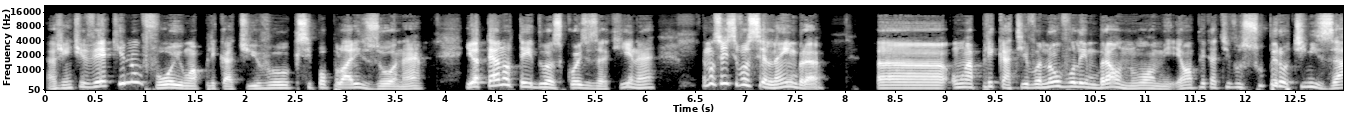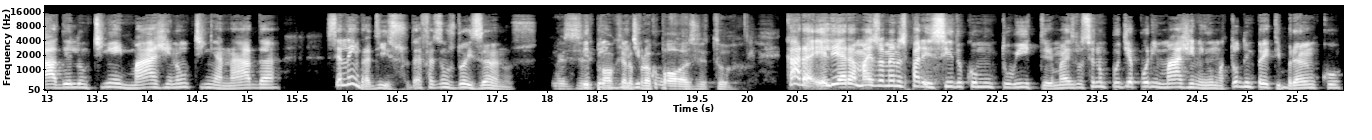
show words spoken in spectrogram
a gente vê que não foi um aplicativo que se popularizou, né? E eu até anotei duas coisas aqui, né? Eu não sei se você lembra Uh, um aplicativo, eu não vou lembrar o nome, é um aplicativo super otimizado, ele não tinha imagem, não tinha nada. Você lembra disso? Deve fazer uns dois anos. Mas Dependia qual que era o propósito? Cara, ele era mais ou menos parecido com um Twitter, mas você não podia pôr imagem nenhuma, tudo em preto e branco.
